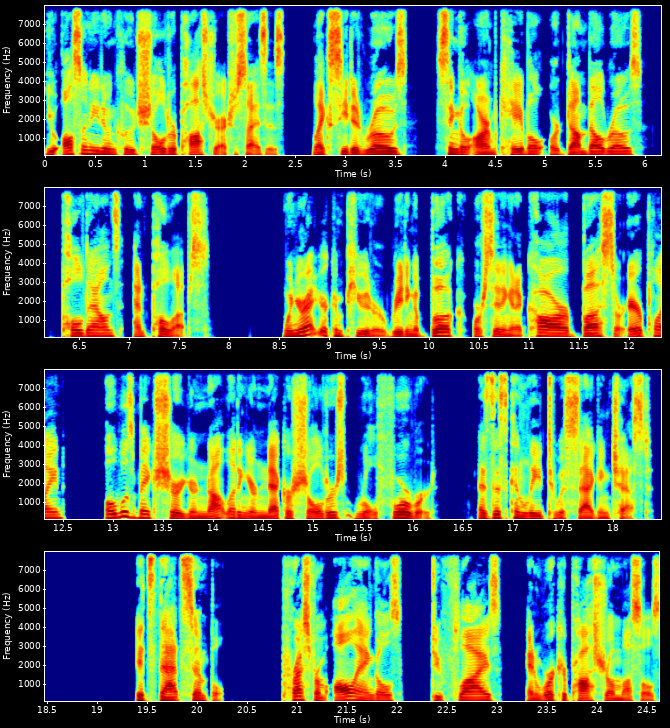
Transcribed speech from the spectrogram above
you also need to include shoulder posture exercises like seated rows, single arm cable or dumbbell rows, pull downs, and pull ups. When you're at your computer reading a book or sitting in a car, bus, or airplane, always make sure you're not letting your neck or shoulders roll forward, as this can lead to a sagging chest. It's that simple. Press from all angles, do flies, and work your postural muscles,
